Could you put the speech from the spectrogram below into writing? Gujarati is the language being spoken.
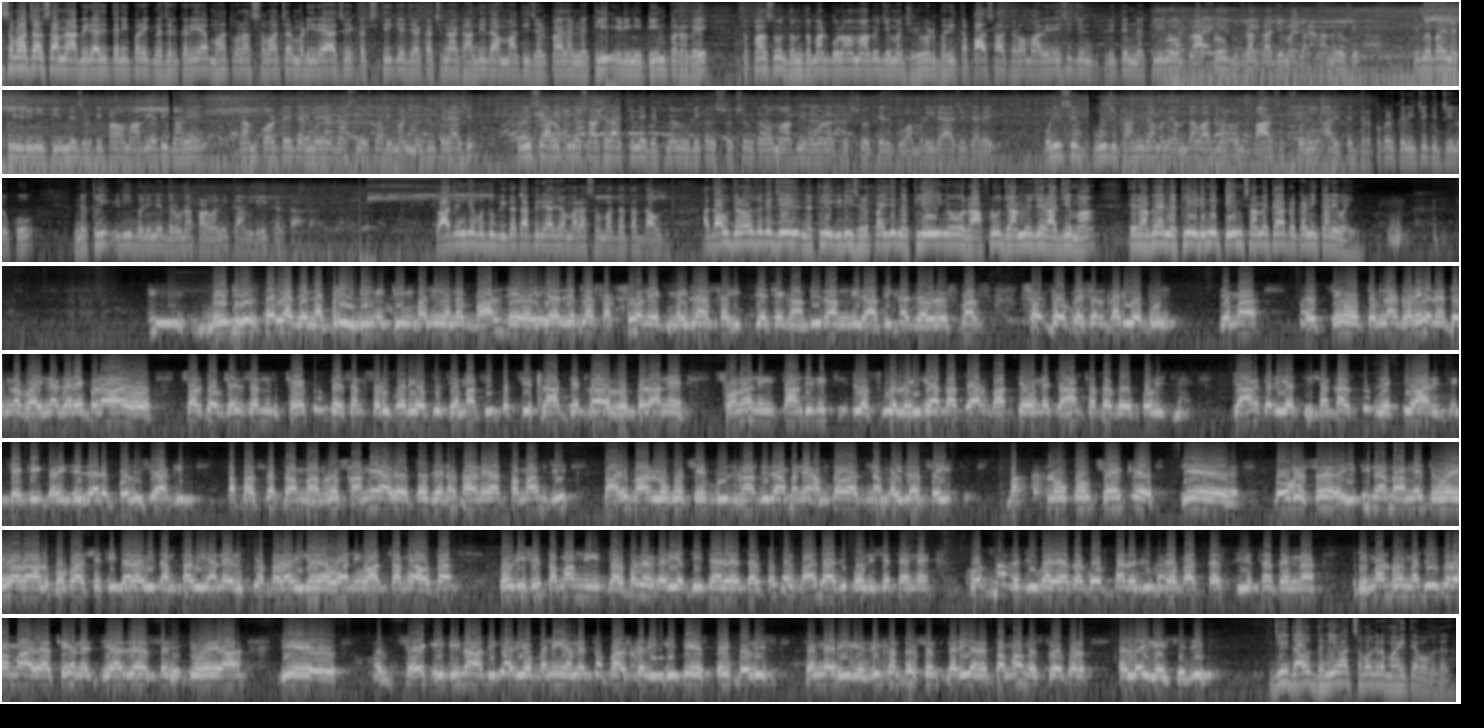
સમાચાર સામે આવી રહ્યા છે. તેની પર એક નજર કરીએ. મહત્વના સમાચાર મળી રહ્યા છે કચ્છથી કે જ્યાં કચ્છના ગાંધીધામમાંથી ઝડપાયેલા નકલી ઈડીની ટીમ પર હવે તપાસનો ધમધમાટ બોલાવવામાં આવે જેમાં ઝીણવટભરી તપાસ હાથ ધરવામાં આવી રહી છે. જે રીતે નકલીનો રાફડો ગુજરાત રાજ્યમાં જામ્યો છે. તે પ્રમાણે નકલી ઈડીની ટીમને ઝડપી પાડવામાં આવી હતી. ગાંધીધામ કોર્ટે તેમને દસ દિવસના રિમાન્ડ મંજૂર કર્યા છે. પોલીસે આરોપીને સાથે રાખીને ઘટનાનું રિકન્સ્ટ્રક્શન કરવામાં આવ્યું. હોવાના દ્રશ્યો અત્યારે જોવા મળી રહ્યા છે. ત્યારે પોલીસે ભુજ, ગાંધીધામ અને અમદાવાદના કુલ બાર શખ્સોની આ રીતે ધરપકડ કરી છે કે જે લોકો નકલી ઈડી બનીને દરોડા પાડવાની કામગીરી કરતા હતા. તો આજ અંગે વધુ વિગત આપી રહ્યા છે અમારા સંવાદદાતા દાઉદ. આ દાઉદ જણાવશો કે જે નકલી ઈડી ઝડપાઈ છે, નકલીનો રાફડો જામ્યો છે રાજ્યમાં, ત્યારે હવે આ નકલી ઈડીની ટીમ સામે કયા પ્રકારની કાર્યવાહી? બે દિવસ પહેલા જે નકલી ઈડીની ટીમ બની અને બાર જે અગિયાર જેટલા શખ્સો અને એક મહિલા સહિત જે છે ગાંધીધામની રાધિકા જ્વેલર્સમાં સર્ચ ઓપરેશન કર્યું હતું, જેમાં તેઓ તેમના ઘરે અને તેમના ભાઈના ઘરે પણ સર્ચ ઓપરેશન ચેક ઓપરેશન શરૂ કર્યું હતું, જેમાંથી પચીસ લાખ જેટલા રોકડ અને સોનાની, ચાંદીની ચીજ વસ્તુઓ લઈ ગયા હતા. ત્યારબાદ તેઓને જાણ થતા પોલીસને જાણ કરી હતી. શંકાસ્પદ વ્યક્તિઓ આ રીતની ચેકિંગ કરી છે. જ્યારે પોલીસે આખી તપાસ કરતા મામલો સામે આવ્યો હતો, જેના કારણે આ તમામ જે બારે બાર લોકો છે ભુજ ગાંધીધામ અને અમદાવાદના મહિલા સહિત બાર લોકો છે કે જે બોગસ ઈટીના નામે આ લોકો પાસેથી ડરાવી ધમકાવી અને રૂપિયા પડાવી ગયા હોવાની વાત સામે આવતા પોલીસે તમામની ધરપકડ કરી હતી. ત્યારે ધરપકડ બાદ આજે પોલીસે તેમને કોર્ટમાં રજૂ કર્યા હતા. કોર્ટમાં રજૂ કર્યા બાદ દસ દિવસના તેમના રિમાન્ડ પણ મંજૂર કરવામાં આવ્યા છે અને જ્યાં જ્યાં તેઓએ આ જે ફેક ઈડીના અધિકારીઓ બની અને તપાસ કરી હતી તે પોલીસ તેમને રિકન્સ્ટ્રક્શન કરી અને તમામ સ્થળો પર લઈ ગઈ છે. જી. જી દાઉદ ધન્યવાદ સમગ્ર માહિતી આપવા બદલ.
